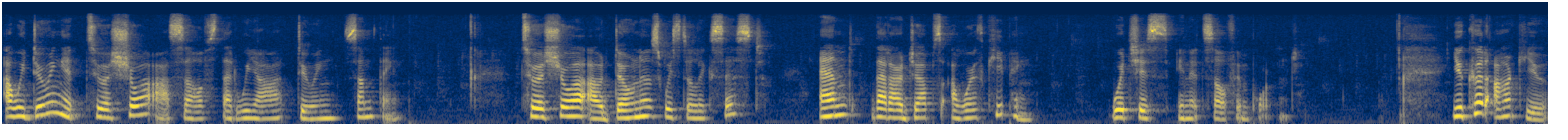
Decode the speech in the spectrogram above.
are we doing it to assure ourselves that we are doing something? To assure our donors we still exist and that our jobs are worth keeping, which is in itself important. You could argue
